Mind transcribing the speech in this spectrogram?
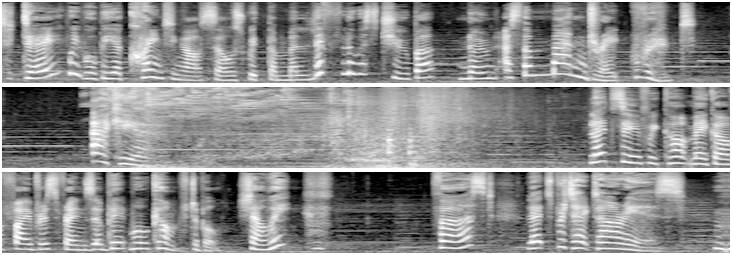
today we will be acquainting ourselves with the mellifluous tuber known as the mandrake root. Accio. Let's see if we can't make our fibrous friends a bit more comfortable, shall we? First, let's protect our ears. Hmm.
